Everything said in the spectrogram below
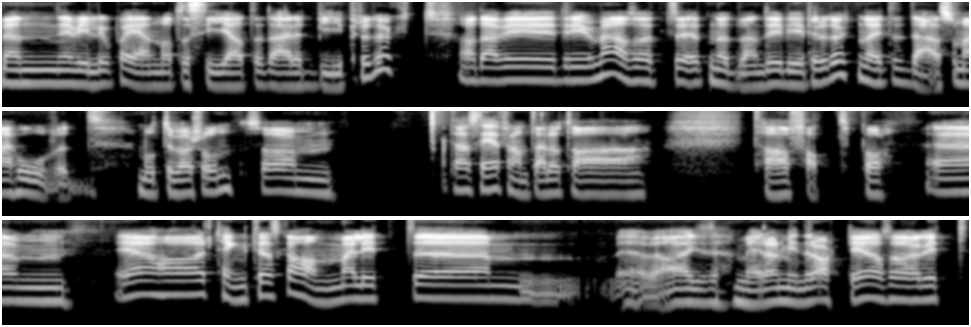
Men jeg vil jo på en måte si at det er et biprodukt av det vi driver med. Altså et, et nødvendig biprodukt, men det er ikke det som er hovedmotivasjonen. Så mm, det ser jeg fram til å ta, ta fatt på. Um, jeg har tenkt jeg skal ha med meg litt um, mer eller mindre artig. Altså litt,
